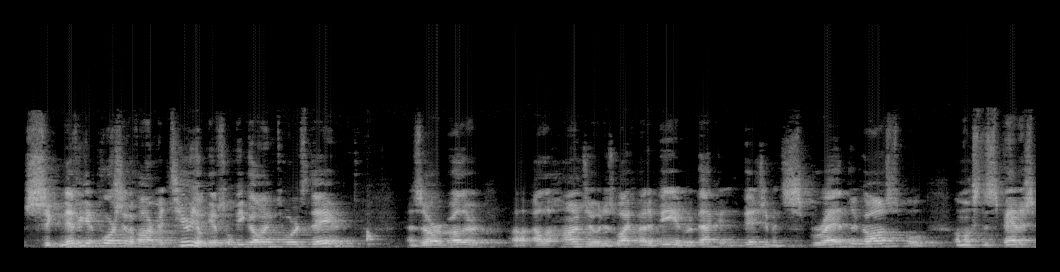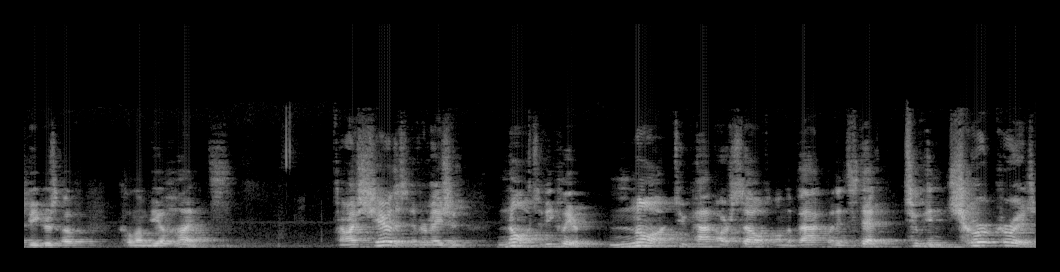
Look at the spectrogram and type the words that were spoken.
A significant portion of our material gifts will be going towards there. As our brother uh, Alejandro and his wife Matabi and Rebecca and Benjamin spread the gospel amongst the Spanish speakers of Columbia Heights. Now, I share this information not, to be clear, not to pat ourselves on the back, but instead to encourage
